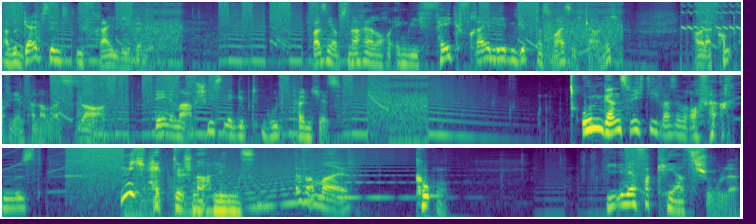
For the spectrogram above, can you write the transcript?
Also gelb sind die Freileben. Ich weiß nicht, ob es nachher noch irgendwie Fake-Freileben gibt, das weiß ich gar nicht. Aber da kommt auf jeden Fall noch was. So, den immer abschießen, der gibt gut Pönches. Und ganz wichtig, was ihr darauf verachten müsst, nicht hektisch nach links. Einfach mal gucken. Wie in der Verkehrsschule.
